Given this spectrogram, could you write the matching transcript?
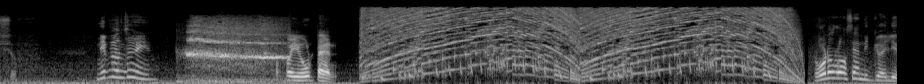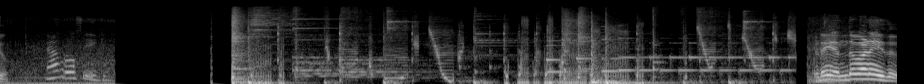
ശ്ശോ. ഇനിയിപ്പോ എന്ത് ചെയ്യും? അപ്പൊ യു ടേൺ റോഡ് ക്രോസ് ചെയ്യാൻ നിൽക്കും അല്ലയോ? ഞാൻ ക്രോസ് ചെയ്യിക്കും. എടേ എന്താ വേണേ ഇത്?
